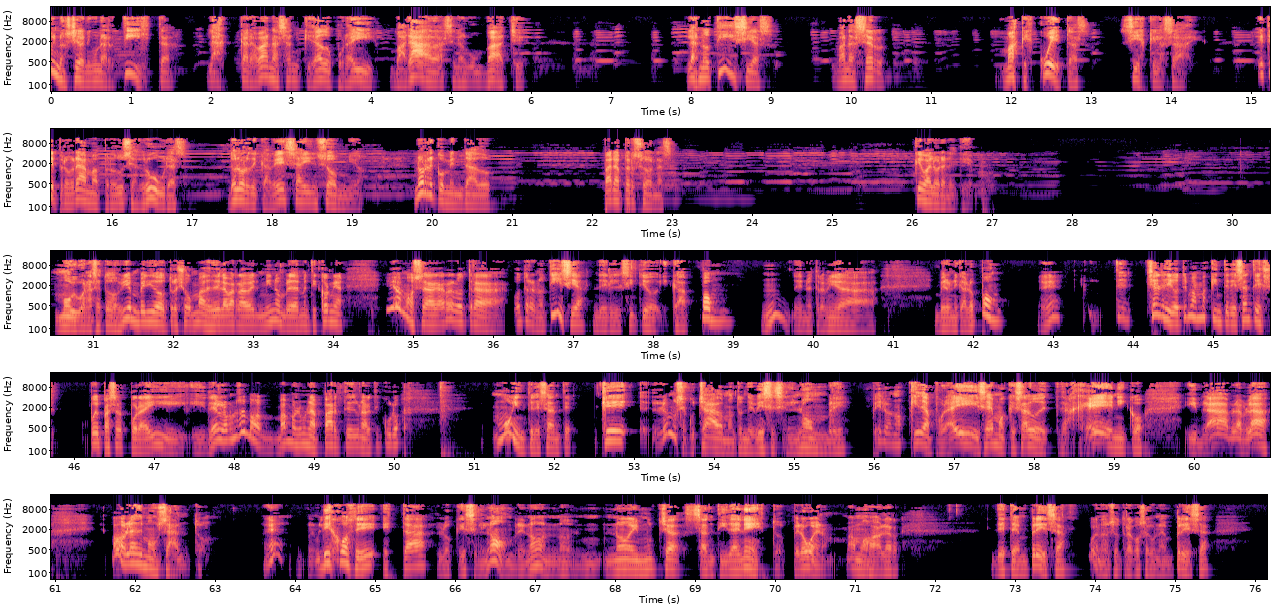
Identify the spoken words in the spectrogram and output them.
Hoy no llega ningún artista, las caravanas han quedado por ahí varadas en algún bache. Las noticias van a ser más que escuetas, si es que las hay. Este programa produce agruras, dolor de cabeza e insomnio, no recomendado para personas que valoran el tiempo. Muy buenas a todos, bienvenido a otro show más desde la barra Ben, mi nombre es Menticornia y vamos a agarrar otra, otra noticia del sitio Icapom, de nuestra amiga Verónica Lopón. ¿eh? ya les digo, temas más que interesantes puede pasar por ahí y, leerlo. Nosotros vamos a una parte de un artículo muy interesante que lo hemos escuchado un montón de veces el nombre, pero nos queda por ahí, sabemos que es algo de transgénico y bla, bla, bla. Vamos a hablar de Monsanto. ¿eh? Lejos de está lo que es el nombre, ¿no? ¿no? No hay mucha santidad en esto, pero bueno, vamos a hablar de esta empresa, bueno, es otra cosa que una empresa,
